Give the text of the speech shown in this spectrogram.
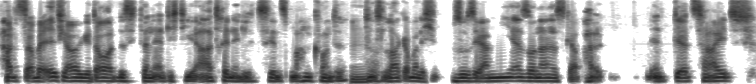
hat es aber elf Jahre gedauert, bis ich dann endlich die A-Training-Lizenz machen konnte. Mhm. Das lag aber nicht so sehr an mir, sondern es gab halt in der Zeit,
